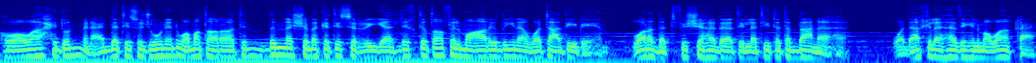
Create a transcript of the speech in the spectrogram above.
هو واحد من عدة سجون ومطارات ضمن الشبكة السرية لاختطاف المعارضين وتعذيبهم وردت في الشهادات التي تتبعناها. وداخل هذه المواقع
